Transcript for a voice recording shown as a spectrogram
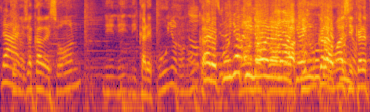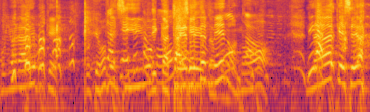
Claro. Que no sea cabezón, ni, ni, ni carepuño, no, nunca. Carepuño aquí no, no, no, aquí no nunca le vamos a decir carepuño. a nadie porque, porque es ofensivo. Ni cachete menos, no. Mira. Nada que sea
